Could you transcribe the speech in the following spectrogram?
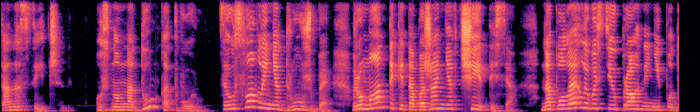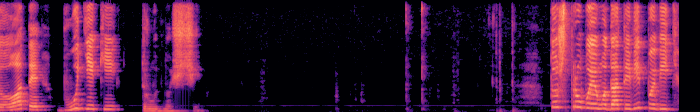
та насиченим. Основна думка твору це уславлення дружби, романтики та бажання вчитися, наполегливості у прагненні подолати будь-які труднощі. Тож спробуємо дати відповідь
